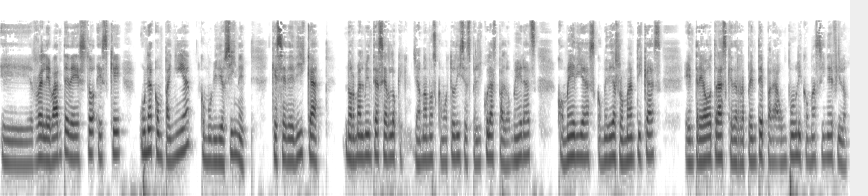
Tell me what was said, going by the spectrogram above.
eh, relevante de esto es que una compañía como Videocine, que se dedica normalmente a hacer lo que llamamos, como tú dices, películas palomeras, comedias, comedias románticas, entre otras que de repente para un público más cinéfilo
